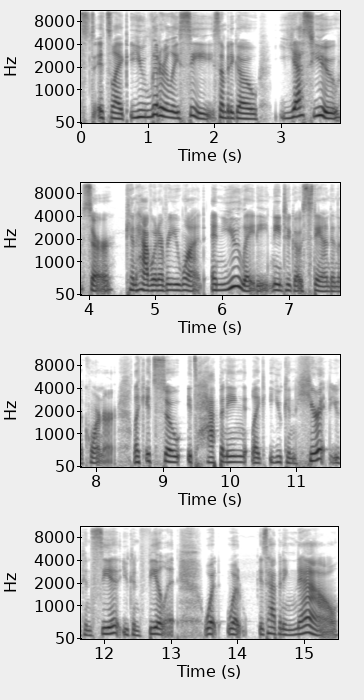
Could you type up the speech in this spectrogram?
it's, it's like you literally see somebody go, Yes, you, sir, can have whatever you want and you lady need to go stand in the corner. Like it's so it's happening. Like you can hear it you can see it you can feel it. What what is happening now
